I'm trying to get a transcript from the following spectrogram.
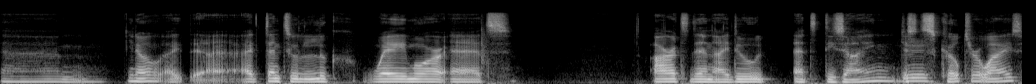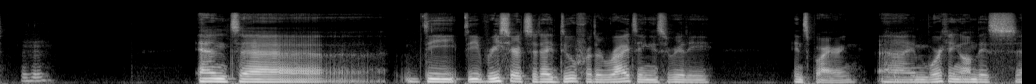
um, you know, I, I, I tend to look way more at art than I do at design, just mm. sculpture-wise. Mm -hmm. And uh, the the research that I do for the writing is really inspiring. Uh. I'm working on this uh,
